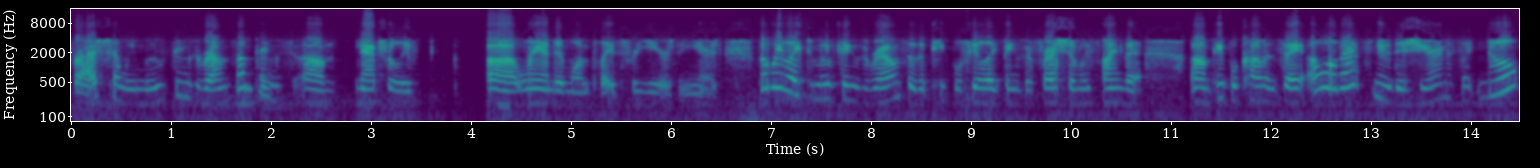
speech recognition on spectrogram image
fresh and we move things around. Some things um, naturally uh, land in one place for years and years. But we like to move things around so that people feel like things are fresh, and we find that um, people come and say, "Oh, well, that's new this year," and it's like, "No,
